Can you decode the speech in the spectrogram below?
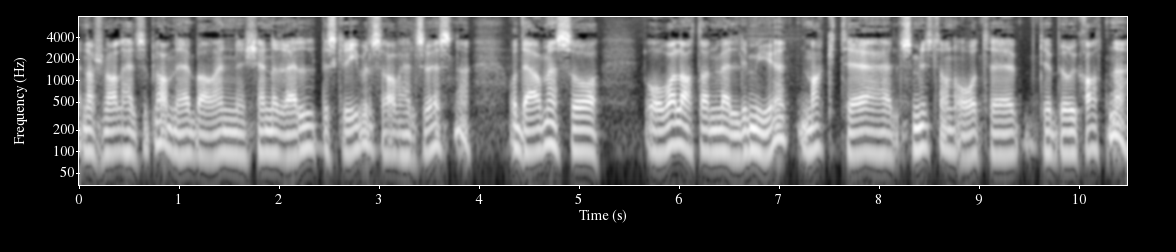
Den nasjonale helseplanen er bare en generell beskrivelse av helsevesenet. Og dermed så overlater han veldig mye makt til helseministeren og til, til byråkratene.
